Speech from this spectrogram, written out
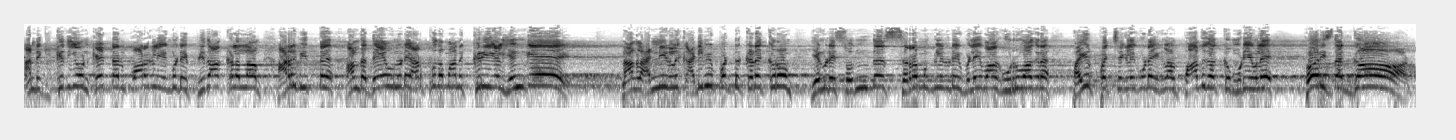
அன்றைக்கு கிதியோன் கேட்டான் பாருங்கள் எங்களுடைய பிதாக்கள் எல்லாம் அறிவித்த அந்த தேவனுடைய அற்புதமான கிரியைகள் எங்கே? நாங்கள் அந்நியர்களுக்கு அடிமைப்பட்டு கிடக்கிறோம். எங்களுடைய சொந்த சிரமங்களினுடைய விளைவாக உருவாகிற பயிர் பச்சைகளை கூட எங்களால் பாதுகாக்க முடியவில்லை. ஹோர் இஸ் that காட்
